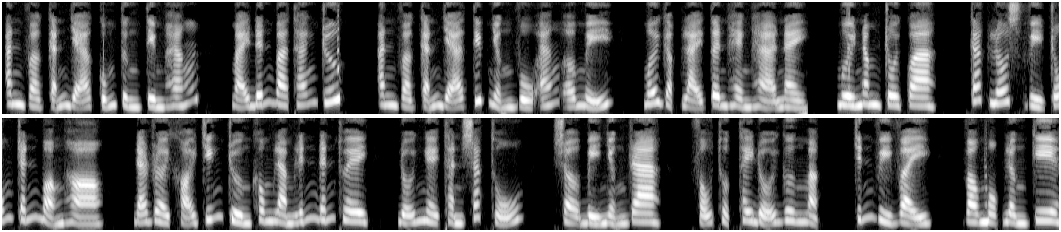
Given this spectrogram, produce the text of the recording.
anh và cảnh giả cũng từng tìm hắn, mãi đến 3 tháng trước, anh và cảnh giả tiếp nhận vụ án ở Mỹ, mới gặp lại tên hèn hạ này, 10 năm trôi qua, các Los vì trốn tránh bọn họ, đã rời khỏi chiến trường không làm lính đánh thuê, đổi nghề thành sát thủ, sợ bị nhận ra, phẫu thuật thay đổi gương mặt, chính vì vậy, vào một lần kia,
